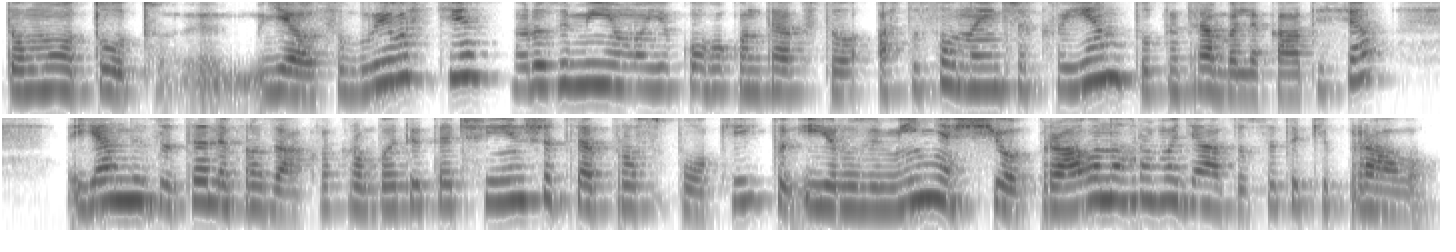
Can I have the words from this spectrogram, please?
Тому тут е, є особливості, розуміємо, якого контексту, а стосовно інших країн, тут не треба лякатися. Я не це не про заклик робити те чи інше, це про спокій і розуміння, що право на громадянство все-таки право.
